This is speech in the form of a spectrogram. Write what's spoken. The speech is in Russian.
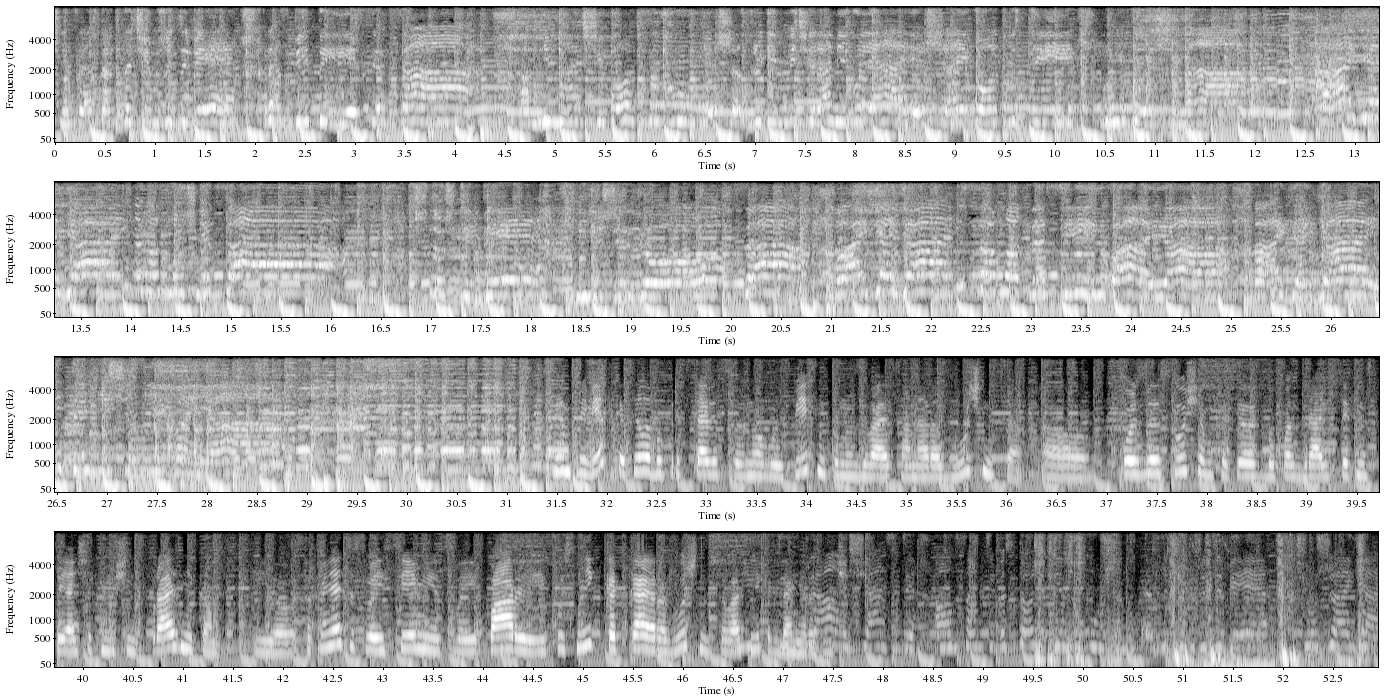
разлучница Так зачем же тебе разбитые сердца? Хотела бы представить свою новую песенку, называется она «Разлучница». А, Пользуясь случаем, хотелось бы поздравить всех настоящих мужчин с праздником и э, сохраняйте свои семьи, свои пары, и пусть никакая разлучница вас никогда не разлучит. а он сам тебе столь не нужен Так зачем же тебе чужая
